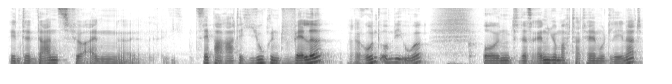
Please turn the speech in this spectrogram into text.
Intendanz für eine separate Jugendwelle rund um die Uhr. Und das Rennen gemacht hat Helmut Lehnert,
